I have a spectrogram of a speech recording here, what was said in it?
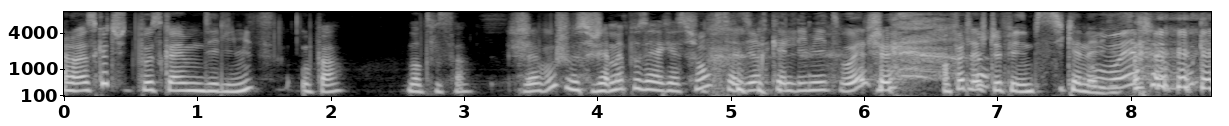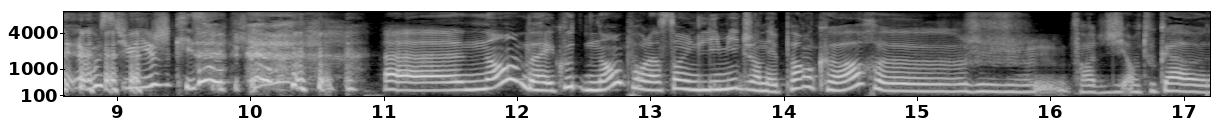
Alors est-ce que tu te poses quand même des limites ou pas dans tout ça? J'avoue, je me suis jamais posé la question, c'est-à-dire quelle limite, ouais. Je... En fait là, je te fais une psychanalyse. Ouais, j'avoue. que- Où suis-je? Qui suis-je? Euh, Non, bah écoute, non. Pour l'instant, une limite, j'en ai pas encore. Euh, je, je- enfin, en tout cas, euh,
